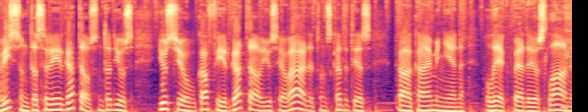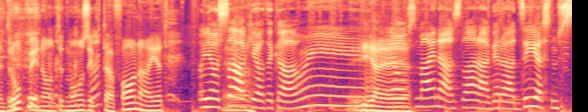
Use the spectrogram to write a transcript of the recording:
Viss, un tas arī ir gatavs. Un tad jūs, jūs jau kafija ir gatava, jūs jau ēdat un skatāties, kā kaimiņiene liek pēdējo slāni, drupina, un tad mūzika tā fonā iet. Un jau sāk jā. jau tā kā jā, jā, jā. jau mainās lēnā garā dziesmas.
